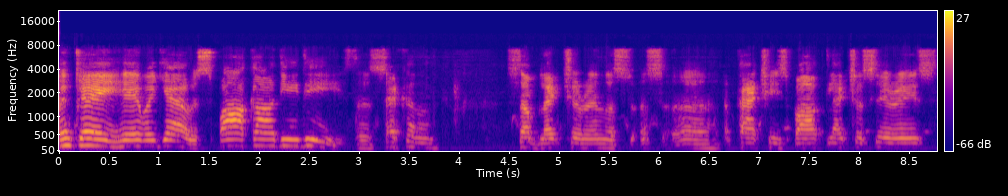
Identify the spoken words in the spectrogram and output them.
Okay, here we go. Spark RDDs, the second sub-lecture in the uh, Apache Spark lecture series.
